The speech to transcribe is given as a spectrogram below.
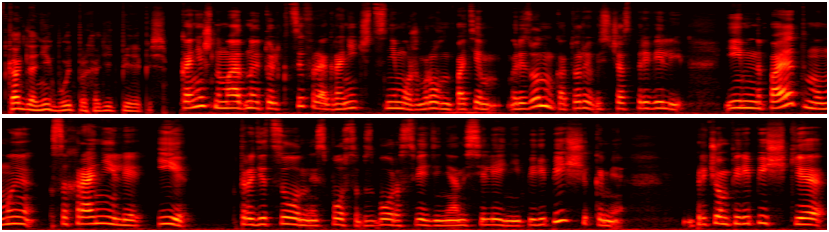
Как для них будет проходить перепись? Конечно, мы одной только цифрой ограничиться не можем, ровно по тем резонам, которые вы сейчас привели. И именно поэтому мы сохранили и традиционный способ сбора сведений о населении переписчиками – причем переписчики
